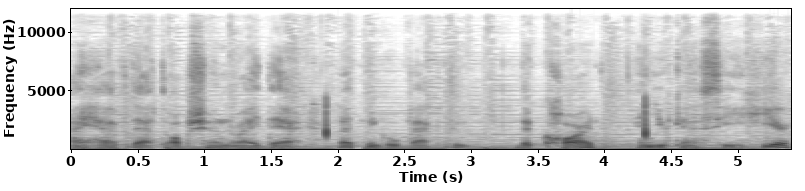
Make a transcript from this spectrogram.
I have that option right there. Let me go back to the card and you can see here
